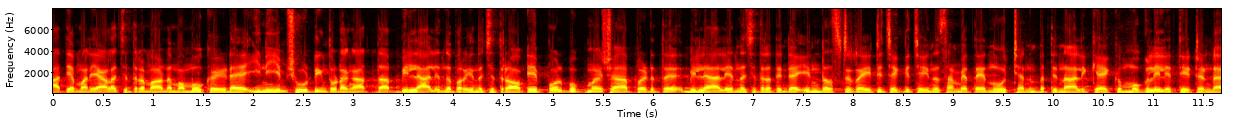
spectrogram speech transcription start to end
ആദ്യ മലയാള ചിത്രമാണ് മമ്മൂക്കയുടെ ഇനിയും ഷൂട്ടിംഗ് തുടങ്ങാത്ത ബിലാൽ എന്ന് പറയുന്ന ചിത്രം. ഇപ്പോൾ ബുക്ക് മൈഷോ ആപ്പ് എടുത്ത് ബിലാൽ എന്ന ചിത്രത്തിന്റെ ഇൻട്രസ്റ്റ് റേറ്റ് ചെക്ക് ചെയ്യുന്ന സമയത്ത് നൂറ്റി അൻപത്തിനാല് കേക്ക് മുകളിൽ എത്തിയിട്ടുണ്ട്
